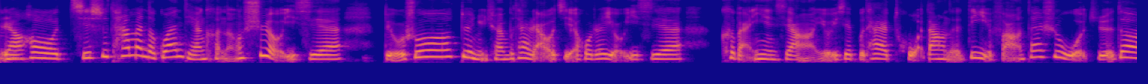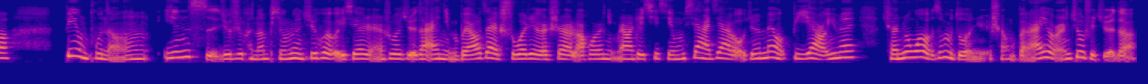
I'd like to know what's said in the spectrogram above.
然后，其实他们的观点可能是有一些，比如说对女权不太了解，或者有一些刻板印象，有一些不太妥当的地方。但是，我觉得并不能因此就是可能评论区会有一些人说觉得，哎，你们不要再说这个事儿了，或者你们让这期节目下架吧。我觉得没有必要，因为全中国有这么多女生，本来有人就是觉得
